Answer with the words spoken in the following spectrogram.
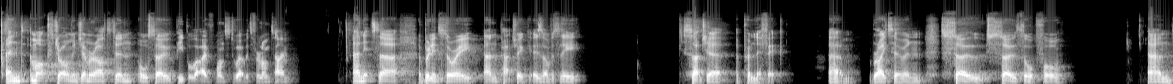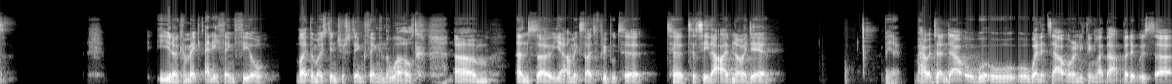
and Mark Strong and Gemma Arterton, also people that I've wanted to work with for a long time. And it's uh, a brilliant story. And Patrick is obviously such a, a prolific um, writer and so, so thoughtful and, you know, can make anything feel like the most interesting thing in the world. Um, and so, yeah, I'm excited for people to to to see that. I have no idea, you know, how it turned out or or, or when it's out or anything like that. But it was, uh,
